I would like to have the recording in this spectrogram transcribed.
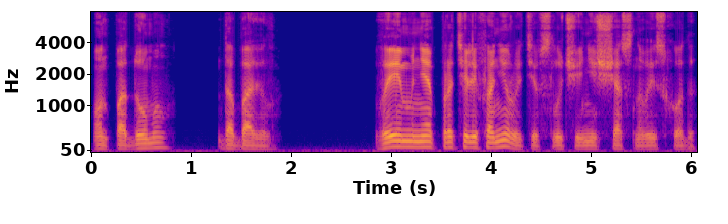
Он подумал, добавил. Вы мне протелефонируйте в случае несчастного исхода.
